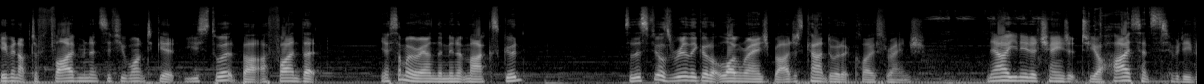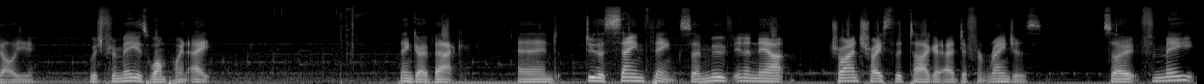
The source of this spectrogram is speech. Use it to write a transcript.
even up to five minutes if you want to get used to it, but I find that yeah, somewhere around the minute mark's good. So this feels really good at long range, but I just can't do it at close range. Now you need to change it to your high sensitivity value, which for me is 1.8. Then go back and do the same thing. So move in and out try and trace the target at different ranges. So for me,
